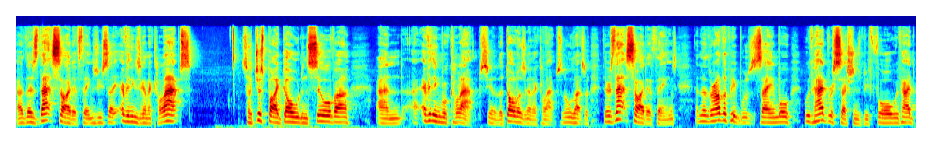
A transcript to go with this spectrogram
Uh, there's that side of things. You say everything's going to collapse. So just buy gold and silver and uh, everything will collapse. You know, the dollar's going to collapse and all that. So there's that side of things. And then there are other people saying, well, we've had recessions before, we've had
